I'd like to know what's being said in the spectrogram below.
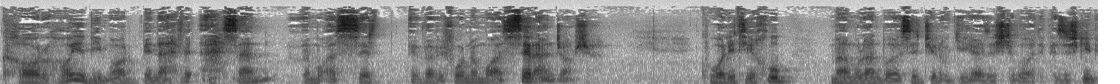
کارهای بیمار به نحو احسن و مؤثر و به فرم مؤثر انجام شود کوالیتی خوب معمولا باعث جلوگیری از اشتباهات پزشکی می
